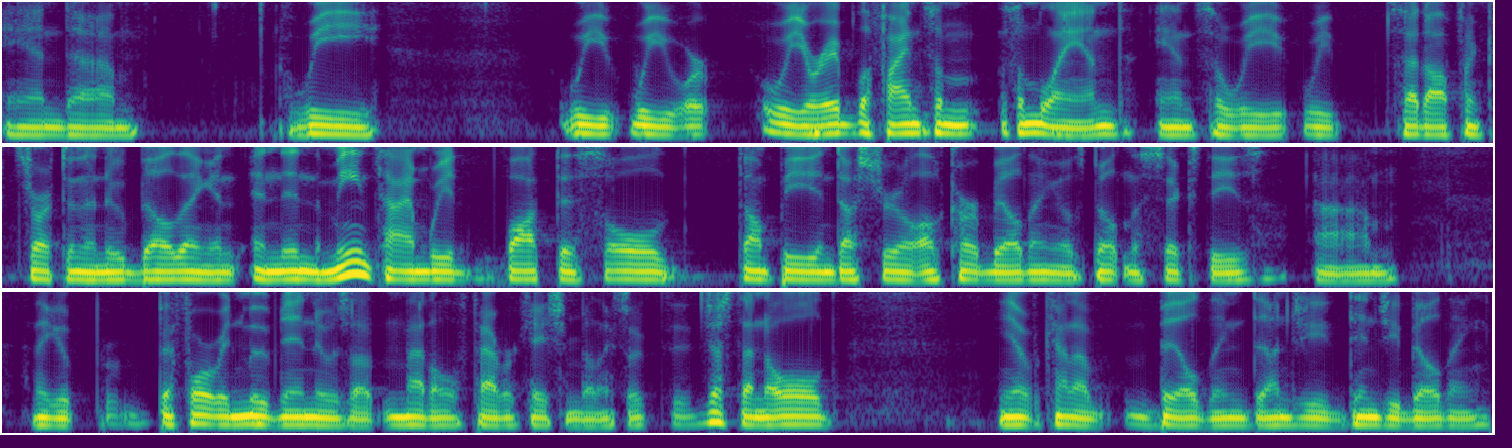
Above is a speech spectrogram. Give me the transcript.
And um, we we we were we were able to find some some land, and so we we set off on constructing a new building. And, and in the meantime, we had bought this old dumpy industrial Elkhart building. It was built in the '60s. Um, I think it, before we'd moved in, it was a metal fabrication building. So just an old, you know, kind of building, dingy, dingy building.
